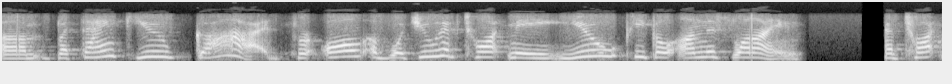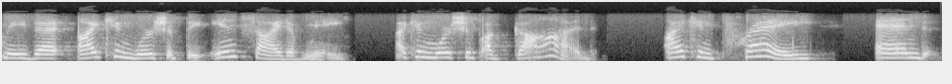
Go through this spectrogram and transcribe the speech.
Um, but thank you, God, for all of what you have taught me, you people on this line, have taught me that I can worship the inside of me. I can worship a God. I can pray and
